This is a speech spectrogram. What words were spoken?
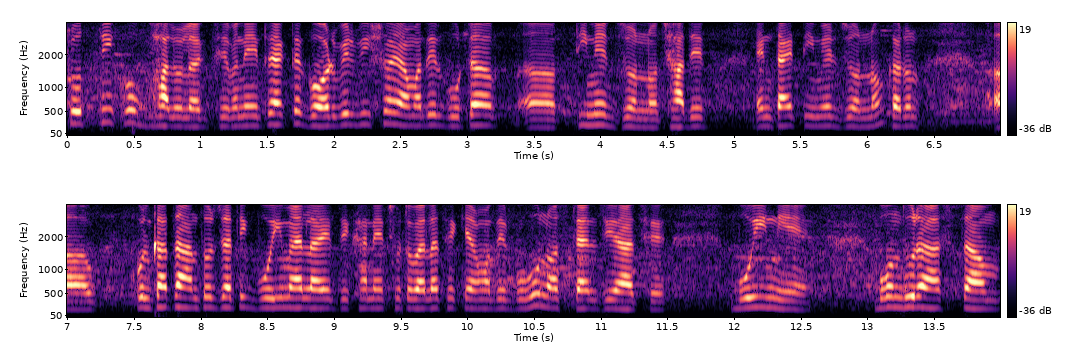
সত্যি খুব ভালো লাগছে। মানে এটা একটা গর্বের বিষয় আমাদের গোটা টিমের জন্য, ছাদের এন্টায়ার টিমের জন্য। কারণ কলকাতা আন্তর্জাতিক বইমেলায় যেখানে ছোটবেলা থেকে আমাদের বহু নস্টালজিয়া আছে, বই নিয়ে, বন্ধুরা আসতাম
